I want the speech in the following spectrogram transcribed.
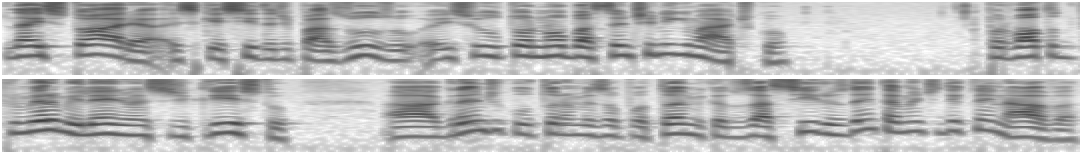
Na história esquecida de Pazuzu, isso o tornou bastante enigmático. Por volta do primeiro milênio antes de Cristo, a grande cultura mesopotâmica dos assírios lentamente declinava.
